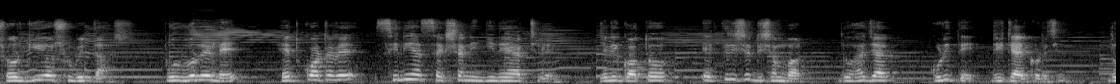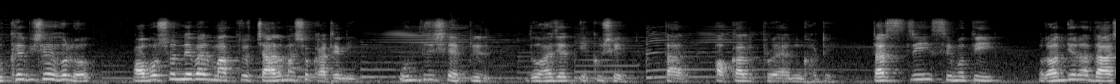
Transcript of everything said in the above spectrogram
স্বর্গীয় সুবীর দাস। পূর্ব রেলে হেডকোয়ার্টারে সিনিয়র সেকশন ইঞ্জিনিয়ার ছিলেন, যিনি গত একত্রিশে ডিসেম্বর দু হাজার কুড়িতে রিটায়ার করেছেন। দুঃখের বিষয় হলো, অবসর নেবার মাত্র চার মাসও কাটেনি। উনত্রিশে এপ্রিল দু হাজার একুশে তার অকাল প্রয়াণ ঘটে। তার স্ত্রী শ্রীমতী রঞ্জনা দাস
